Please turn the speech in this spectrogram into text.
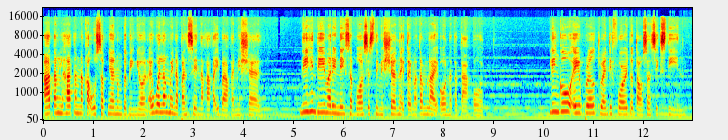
At ang lahat ng nakausap niya nung gabing yon ay walang may napansin na kakaiba kay Michelle. Ni hindi marinig sa boses ni Michelle na ito ay matamlay o natatakot. Linggo, April 24, 2016.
